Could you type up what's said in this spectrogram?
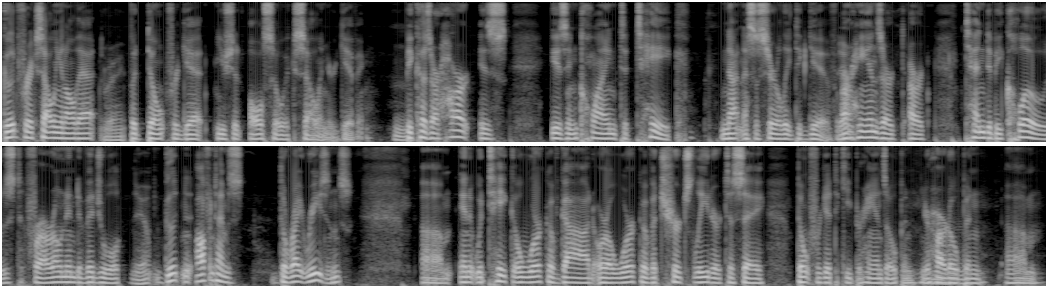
good for excelling in all that, Right. but don't forget you should also excel in your giving. Hmm. Because our heart is is inclined to take, not necessarily to give. Our hands are are tend to be closed for our own individual Yep. good oftentimes the right reasons um, and it would take a work of god or a work of a church leader to say don't forget to keep your hands open your heart open um,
